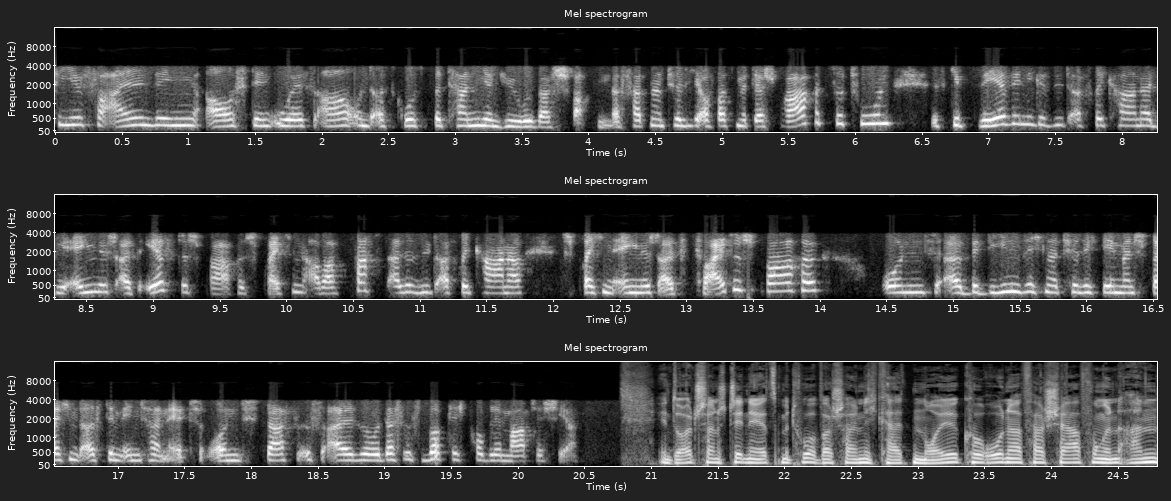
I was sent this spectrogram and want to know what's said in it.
viel vor allen Dingen aus den USA und aus Großbritannien hierüber schwappen. Das hat natürlich auch was mit der Sprache zu tun. Es gibt sehr wenige Südafrikaner, die Englisch als erste Sprache sprechen, aber fast alle Südafrikaner sprechen Englisch als zweite Sprache und äh, bedienen sich natürlich dementsprechend aus dem Internet. Und das ist also, das ist wirklich problematisch hier. In Deutschland stehen ja jetzt mit hoher Wahrscheinlichkeit neue Corona-Verschärfungen an.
